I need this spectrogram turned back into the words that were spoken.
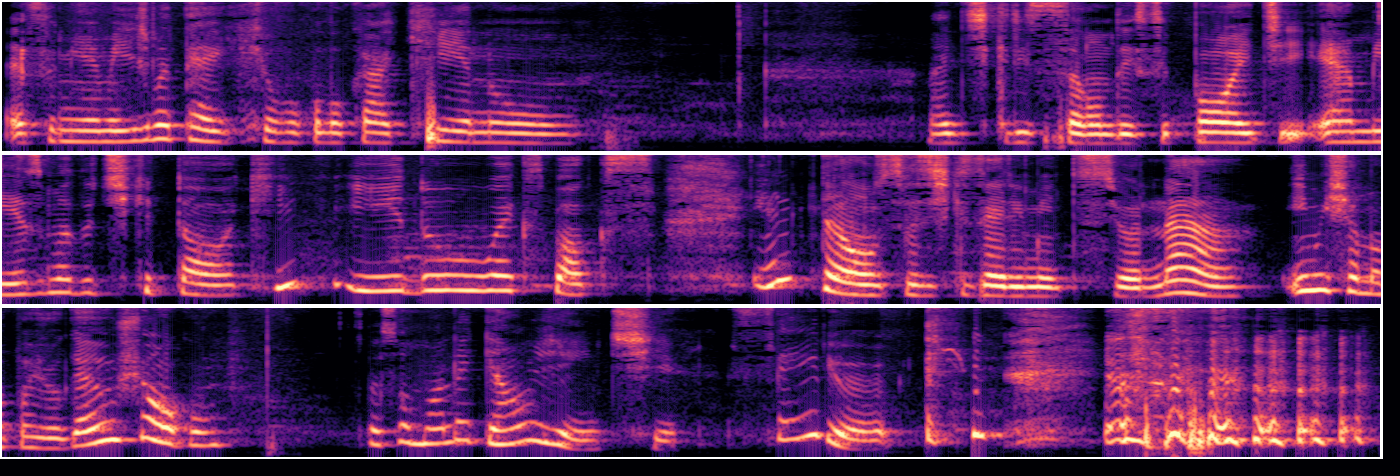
Essa minha mesma tag que eu vou colocar aqui no na descrição desse pod é a mesma do TikTok e do Xbox. Então, se vocês quiserem me adicionar e me chamar para jogar, eu jogo. Eu sou mó legal, gente. Sério?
